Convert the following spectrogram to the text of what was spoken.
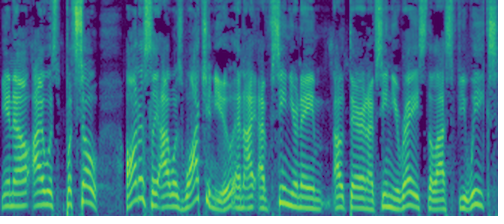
you know, I was, but so honestly, I was watching you, and I, I've seen your name out there, and I've seen you race the last few weeks,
